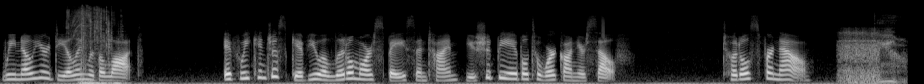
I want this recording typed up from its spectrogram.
We know you're dealing with a lot. If we can just give you a little more space and time, you should be able to work on yourself. Toodles for now. Damn.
